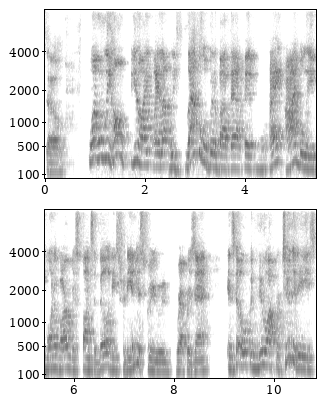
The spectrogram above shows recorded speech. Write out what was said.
So well we hope you know I, I we laugh a little bit about that but i i believe one of our responsibilities for the industry we represent is to open new opportunities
